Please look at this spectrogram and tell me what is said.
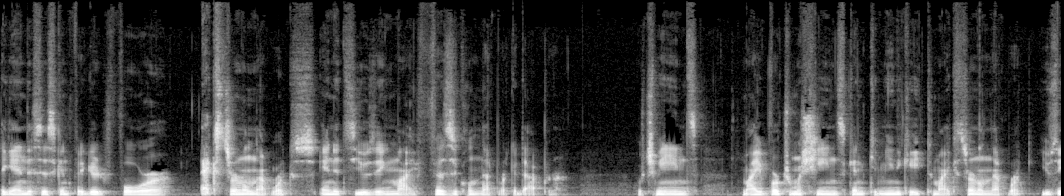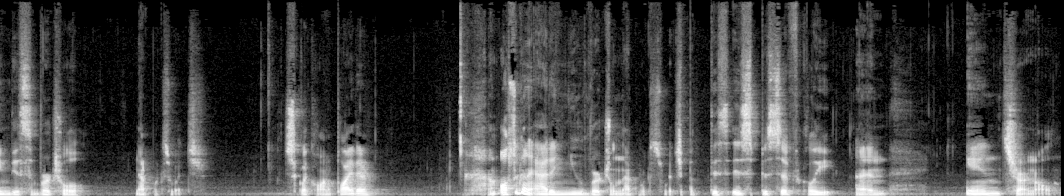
Again, this is configured for external networks and it's using my physical network adapter, which means my virtual machines can communicate to my external network using this virtual network switch. Just click on apply there. I'm also going to add a new virtual network switch, but this is specifically an internal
